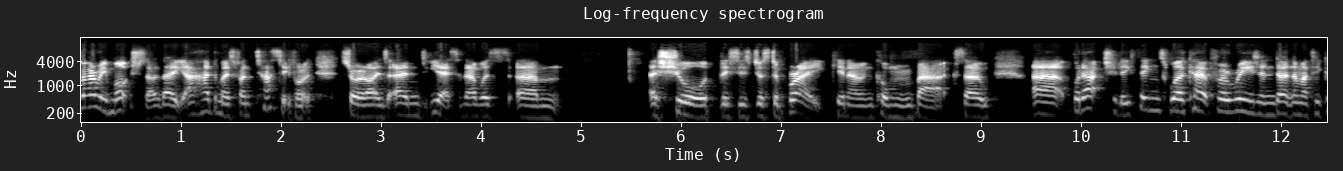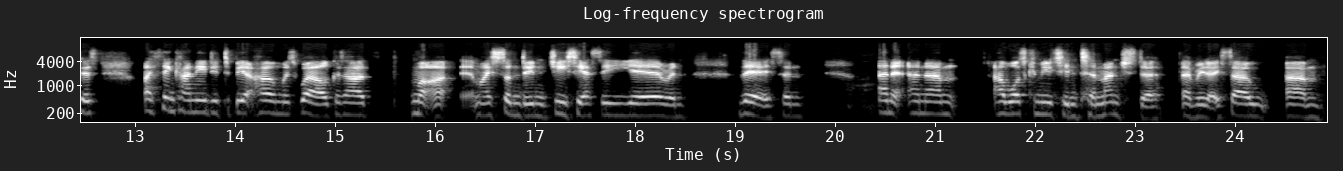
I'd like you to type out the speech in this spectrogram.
very much so. They, I had the most fantastic storylines, and yes, there was um, assured this is just a break, you know, and coming back. So, uh, but actually, things work out for a reason, don't they, Matthew? Because I think I needed to be at home as well because I had my, my son doing GCSE year and this and and and um I was commuting to Manchester every day. So um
